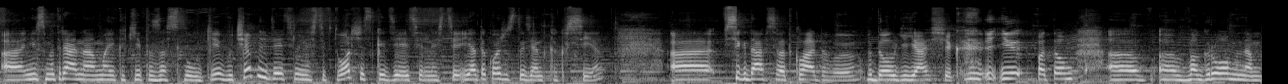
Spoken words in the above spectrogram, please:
э, несмотря на мои какие-то заслуги в учебной деятельности, в творческой деятельности, я такой же студент, как все. Э, всегда все откладываю в долгий ящик и потом в огромном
